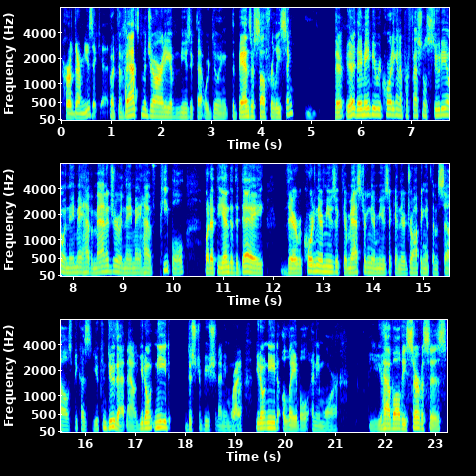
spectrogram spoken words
heard their music yet. But the vast majority of music that we're doing, the bands are self-releasing. Mm-hmm. They're, they're, they may be recording in a professional studio and they may have a manager and they may have people, but at the end of the day, they're recording their music, they're mastering their music, and they're dropping it themselves because you can do that now. You don't need distribution anymore. Right. You don't need a label anymore. You have all these services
